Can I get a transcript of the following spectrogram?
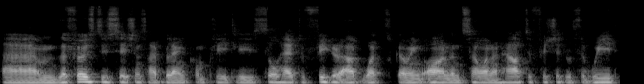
Um, the first two sessions I blanked completely, still had to figure out what's going on and so on and how to fish it with the weed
